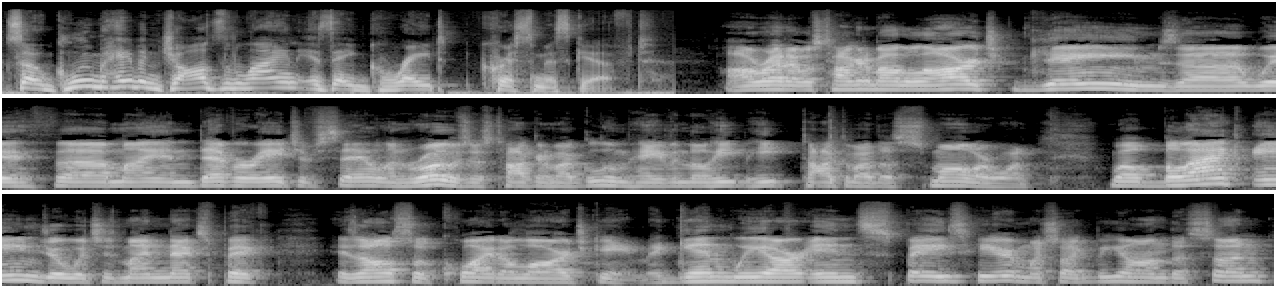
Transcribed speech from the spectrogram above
So Gloomhaven Jaws of the Lion is a great Christmas gift. All right, I was talking about large games uh, with uh, my Endeavor Age of Sail, and Rose was talking about Gloomhaven, though he, he talked about the smaller one. Well, Black Angel, which is my next pick, is also quite a large game. Again, we are in space here, much like Beyond the Sun,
